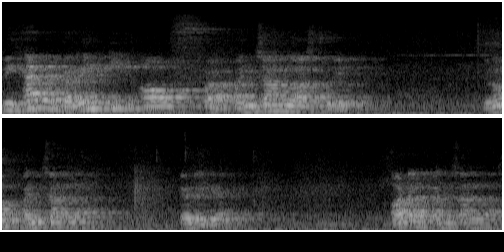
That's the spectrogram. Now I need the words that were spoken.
We have a variety of uh, panchangas today. You know panchanga? Do you? What are panchangas?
